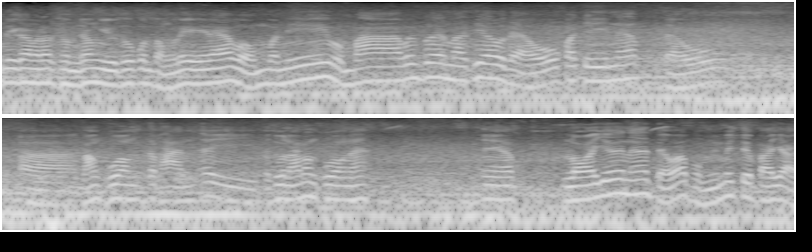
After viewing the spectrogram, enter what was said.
ท่านที่เข้ามารับชมช่อง YouTube คนสองเลนะครับผมวันนี้ผมพาเพื่อนๆมาเที่ยวแถวปาจีนนะครับแถวบางพวงสะพานไอ้ประตูน้ำบางพวงนะนี่ครับลอยเยอะนะ แต่ว่าผมยังไม่เจอปลาใหญ่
